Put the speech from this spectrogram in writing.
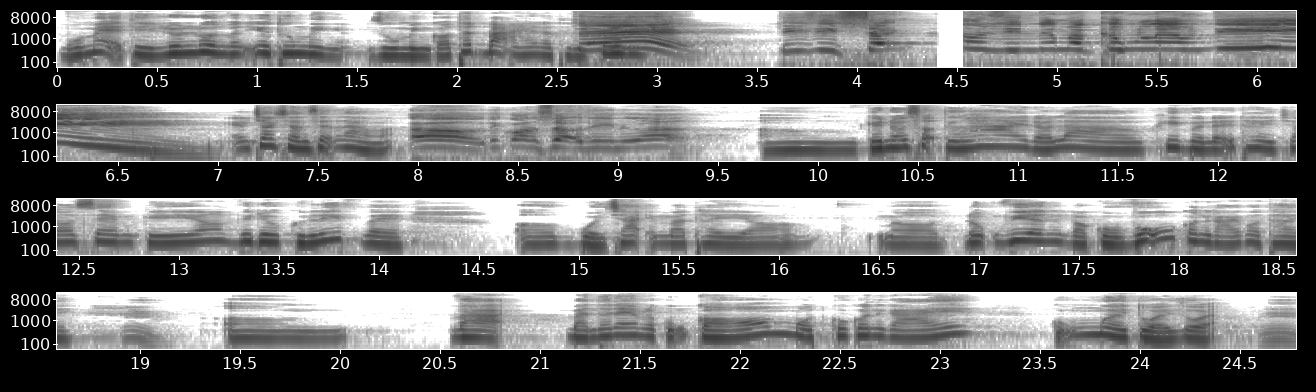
Bố mẹ thì luôn luôn vẫn yêu thương mình ạ, dù mình có thất bại hay là thành công. Thế thì gì sợ gì nữa mà không làm đi? Em chắc chắn sẽ làm ạ. Ờ thế còn sợ gì nữa? Ờm, cái nỗi sợ thứ hai đó là khi vừa nãy thầy cho xem cái ờ, video clip về ờ, buổi chạy mà thầy ờ, động viên và cổ vũ con gái của thầy. Ừ. Ờm, và bản thân em là cũng có một cô con gái cũng 10 tuổi rồi ạ. Ừ.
